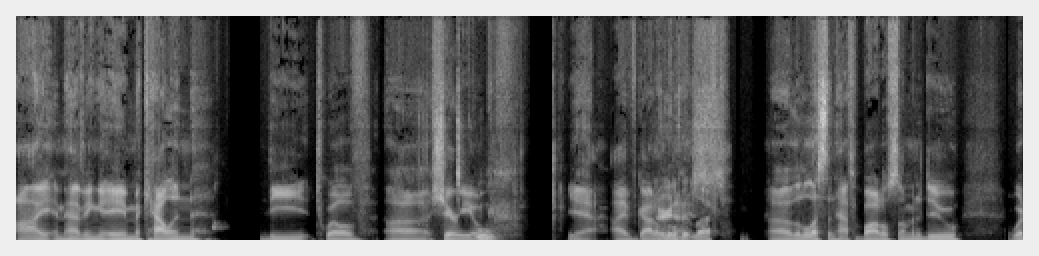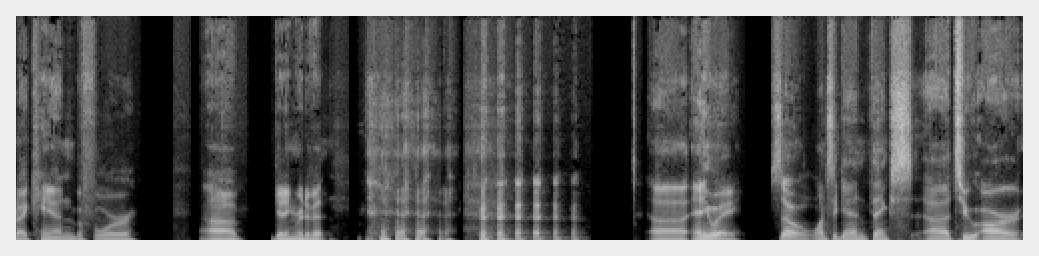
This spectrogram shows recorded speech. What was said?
i am having a macallan the 12 uh sherry oak Ooh, Yeah, I've got a Very little bit left, uh, a little less than half a bottle. So I'm going to do what I can before uh, getting rid of it. uh, anyway, so once again, thanks uh, to our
